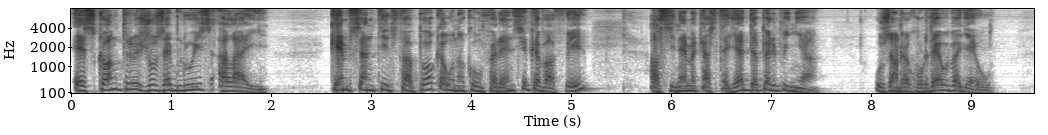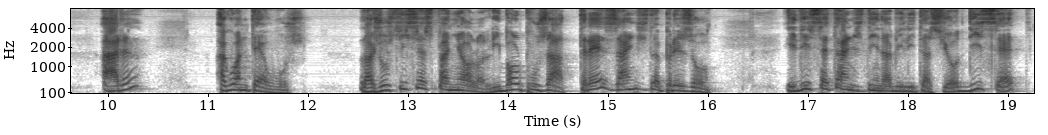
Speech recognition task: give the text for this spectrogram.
és contra Josep Lluís Alai, que hem sentit fa poc a una conferència que va fer al Cinema Castellet de Perpinyà. Us en recordeu, veieu. Ara, aguanteu-vos. La justícia espanyola li vol posar 3 anys de presó i 17 anys d'inhabilitació, 17,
